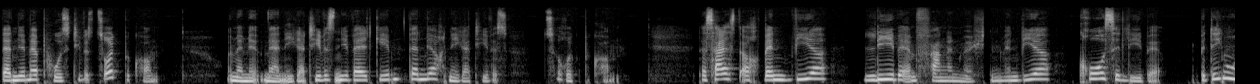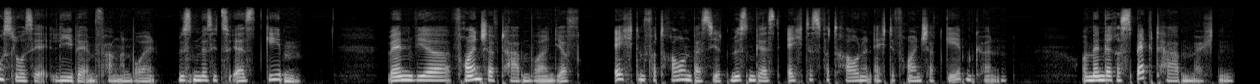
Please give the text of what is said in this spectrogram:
werden wir mehr Positives zurückbekommen. Und wenn wir mehr Negatives in die Welt geben, werden wir auch Negatives zurückbekommen. Das heißt, auch wenn wir Liebe empfangen möchten, wenn wir große Liebe, bedingungslose Liebe empfangen wollen, müssen wir sie zuerst geben. Wenn wir Freundschaft haben wollen, die auf echtem Vertrauen basiert, müssen wir erst echtes Vertrauen und echte Freundschaft geben können. Und wenn wir Respekt haben möchten,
